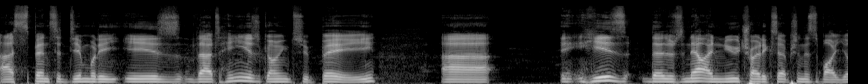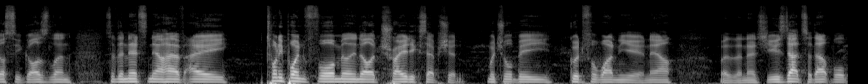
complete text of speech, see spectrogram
uh, Spencer Dinwiddie is that he is going to be. Uh, his there's now a new trade exception. This is by Yossi Gozlan. So the Nets now have a $20.4 million trade exception, which will be good for one year. Now, whether the Nets use that, so that will,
